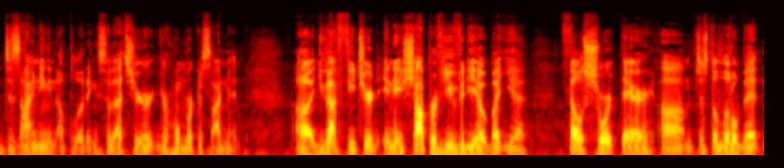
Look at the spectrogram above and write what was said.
designing and uploading. So that's your your homework assignment. Uh, you got featured in a shop review video, but you fell short there um, just a little bit,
